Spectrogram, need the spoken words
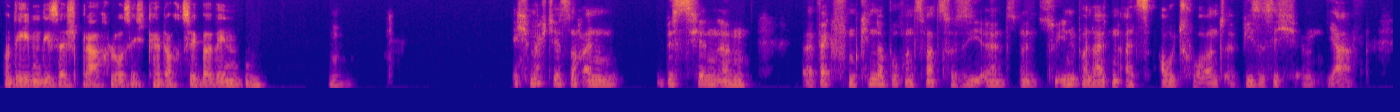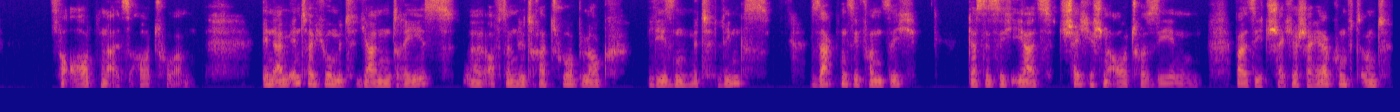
und eben diese Sprachlosigkeit auch zu überwinden. Mhm. Ich möchte jetzt noch ein bisschen ähm, äh, weg vom Kinderbuch und zwar zu, Sie, äh, zu Ihnen überleiten als Autor und äh, wie Sie sich ähm, ja verorten als Autor. In einem Interview mit Jan Drees äh, auf seinem Literaturblog Lesen mit Links sagten Sie von sich, dass Sie sich eher als tschechischen Autor sehen, weil Sie tschechischer Herkunft und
